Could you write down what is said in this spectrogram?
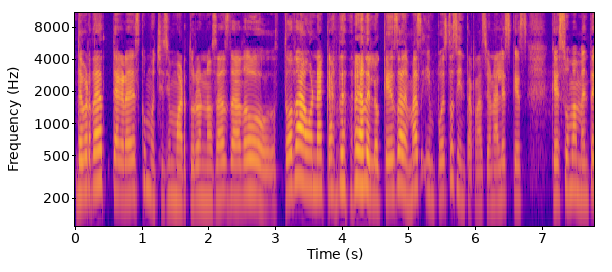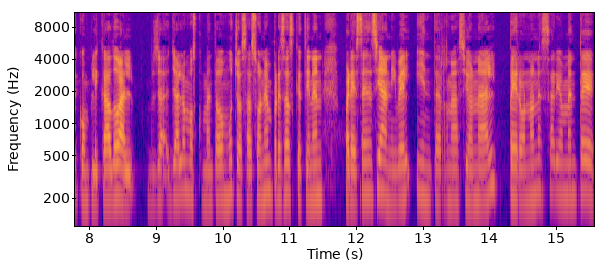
De verdad, te agradezco muchísimo, Arturo. Nos has dado toda una cátedra de lo que es además impuestos internacionales, que es, que es sumamente complicado al, ya, ya lo hemos comentado mucho, o sea, son empresas que tienen presencia a nivel internacional, pero no necesariamente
